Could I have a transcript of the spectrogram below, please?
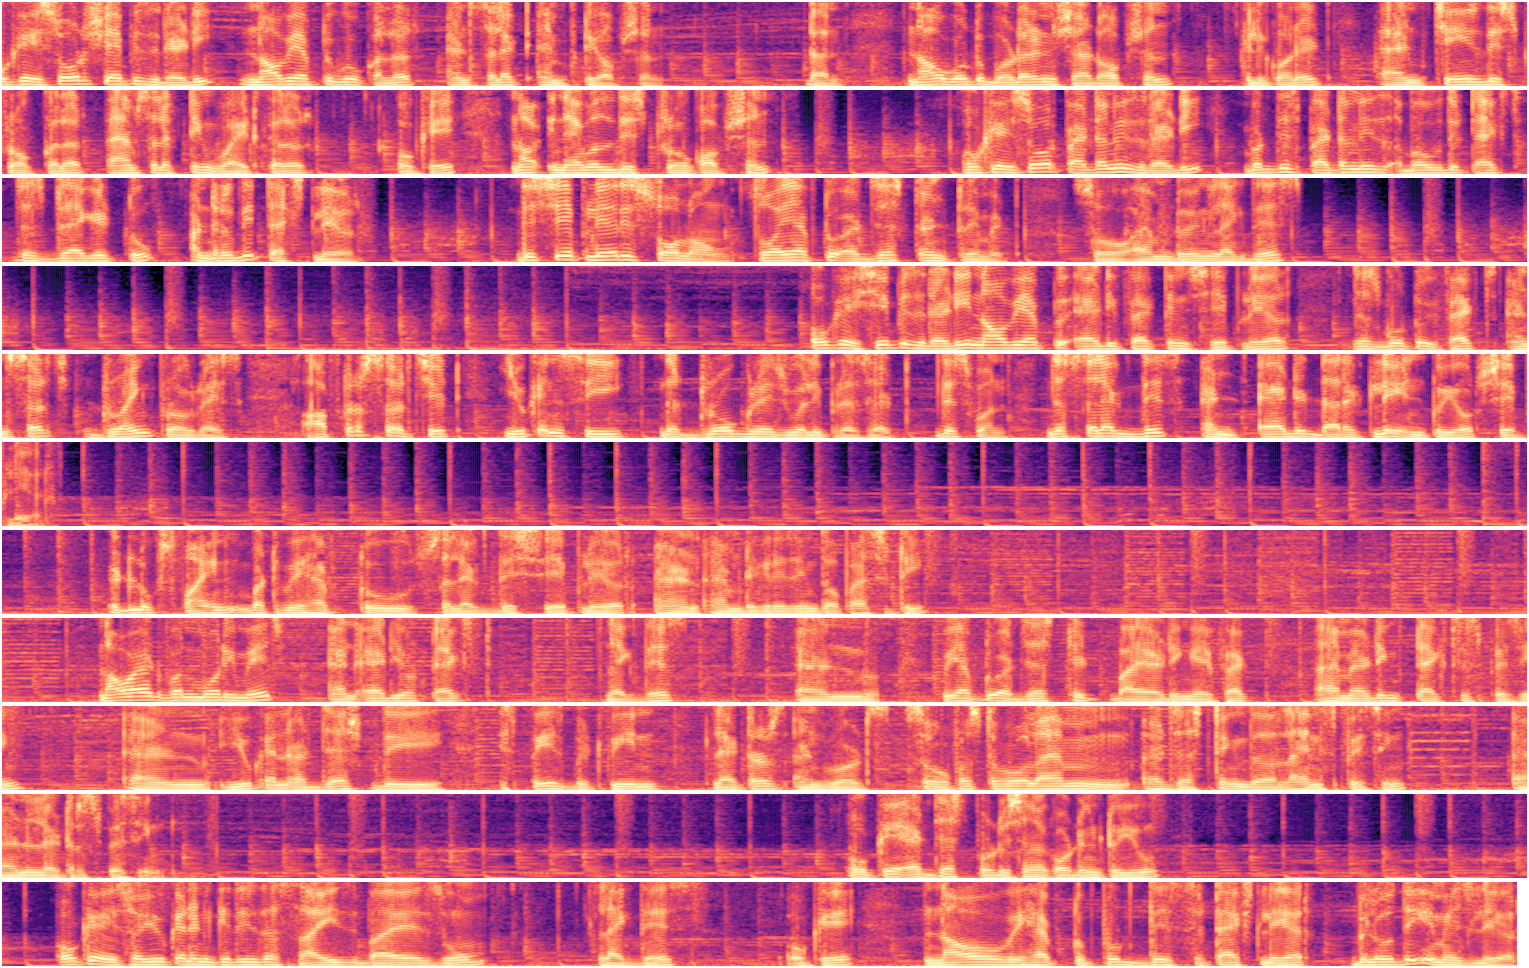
Okay, so our shape is ready. Now we have to go color and select empty option. Done. Now go to border and shadow option. Click on it and change the stroke color. I am selecting white color. Okay. Now enable the stroke option. Okay, so our pattern is ready, but this pattern is above the text. Just drag it to under the text layer. This shape layer is so long, so I have to adjust and trim it. So I am doing like this. Okay, shape is ready. Now we have to add effect in shape layer. Just go to effects and search drawing progress. After search it, you can see the draw gradually preset. This one. Just select this and add it directly into your shape layer. It looks fine, but we have to select this shape layer and I'm decreasing the opacity. Now add one more image and add your text like this and we have to adjust it by adding effect. I am adding text spacing and you can adjust the space between letters and words. So first of all i am adjusting the line spacing and letter spacing. Okay adjust position according to you. Okay so you can increase the size by zoom like this. Okay now we have to put this text layer below the image layer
